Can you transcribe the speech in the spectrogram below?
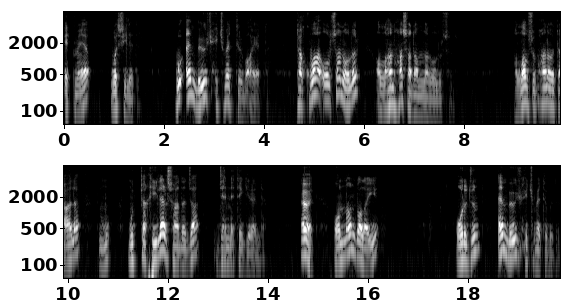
etmeye vesiledir. Bu en büyük hikmettir bu ayette. Takva olsa ne olur? Allah'ın has adamları olursunuz. Allah subhanehu ve teala muttakiler sadece cennete girerler. Evet. Ondan dolayı orucun en büyük hikmeti budur.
